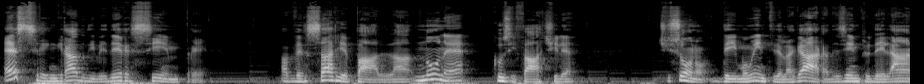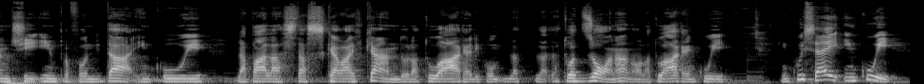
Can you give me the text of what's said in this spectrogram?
essere in grado di vedere sempre avversario e palla non è così facile. Ci sono dei momenti della gara, ad esempio dei lanci in profondità in cui la palla sta scavalcando la tua area, di, la, la, la tua zona, no? la tua area in cui, in cui sei, in cui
